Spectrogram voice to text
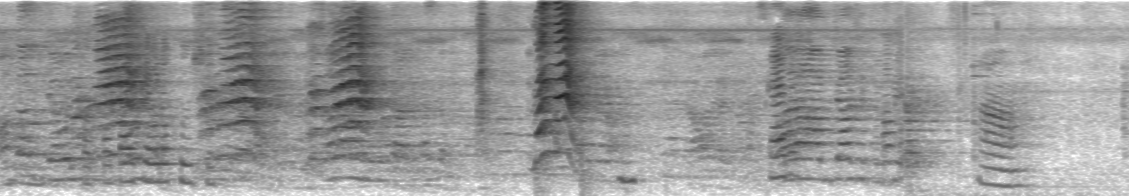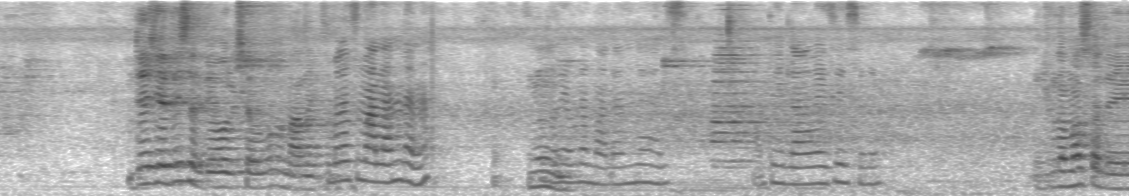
पप्पा काय केवढं खुश आहे हं. काय हा जे जे दिसेल ते होलसेल म्हणून आणायचं. बराच माल आणला ना? एवढा माल आणला आज. आता हे लावायचं सगळं. इकडं मसाले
